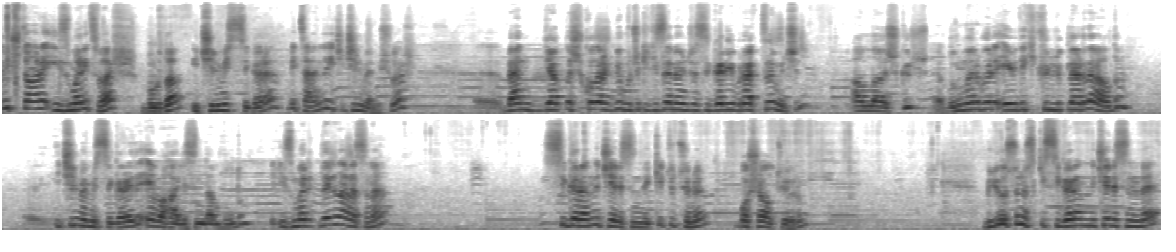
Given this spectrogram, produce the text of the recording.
3 tane izmarit var burada. içilmiş sigara. Bir tane de hiç içilmemiş var. Ee, Ben yaklaşık olarak bir buçuk iki sene önce sigarayı bıraktığım için Allah'a şükür. e, Bunları böyle evdeki küllüklerden aldım. E, İçilmemiş sigarayı da ev ahalisinden buldum. E, İzmaritlerin arasına sigaranın içerisindeki tütünü boşaltıyorum. Biliyorsunuz ki sigaranın içerisinde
